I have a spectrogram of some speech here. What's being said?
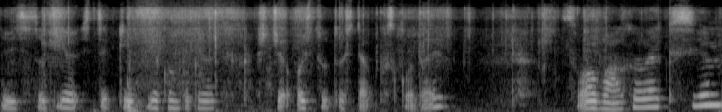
Дивіться, тут є ось такі, як вам показати, ще ось тут ось так поскладаю. Слова колекція.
